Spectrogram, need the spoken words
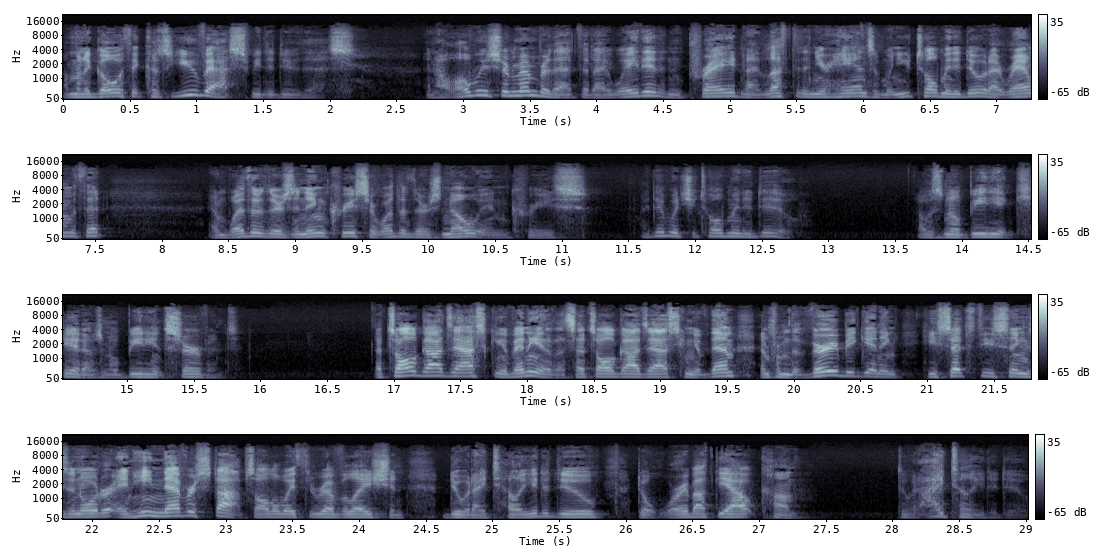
I'm going to go with it because you've asked me to do this. And I'll always remember that, that I waited and prayed and I left it in your hands. And when you told me to do it, I ran with it. And whether there's an increase or whether there's no increase, I did what you told me to do. I was an obedient kid, I was an obedient servant. That's all God's asking of any of us. That's all God's asking of them. And from the very beginning, He sets these things in order, and He never stops all the way through Revelation. Do what I tell you to do. Don't worry about the outcome. Do what I tell you to do.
